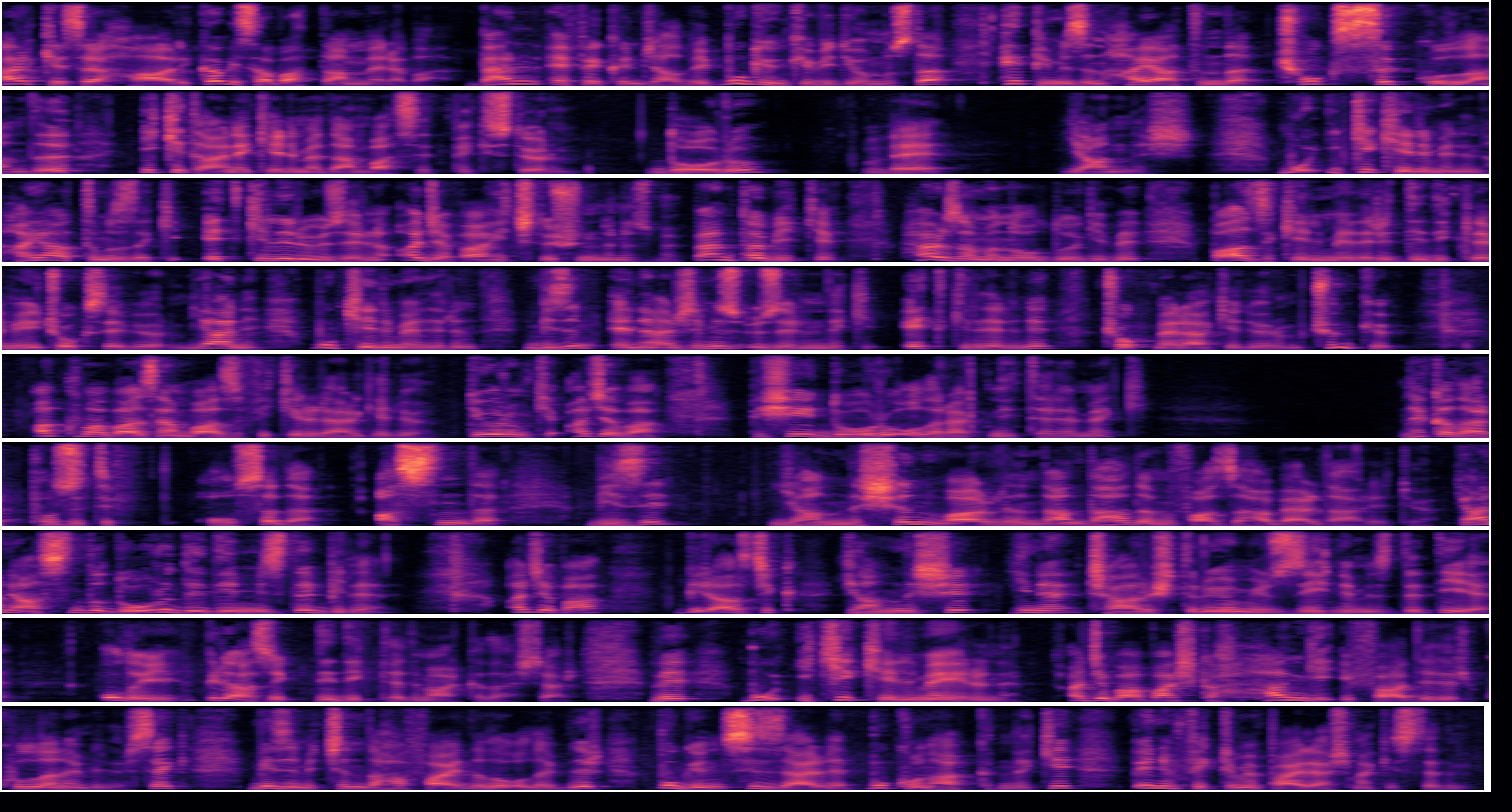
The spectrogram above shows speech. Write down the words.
Herkese harika bir sabahtan merhaba. Ben Efe Kıncal ve bugünkü videomuzda hepimizin hayatında çok sık kullandığı iki tane kelimeden bahsetmek istiyorum. Doğru ve yanlış. Bu iki kelimenin hayatımızdaki etkileri üzerine acaba hiç düşündünüz mü? Ben tabii ki her zaman olduğu gibi bazı kelimeleri didiklemeyi çok seviyorum. Yani bu kelimelerin bizim enerjimiz üzerindeki etkilerini çok merak ediyorum. Çünkü aklıma bazen bazı fikirler geliyor. Diyorum ki acaba bir şeyi doğru olarak nitelemek ne kadar pozitif olsa da aslında bizi yanlışın varlığından daha da mı fazla haberdar ediyor? Yani aslında doğru dediğimizde bile acaba birazcık yanlışı yine çağrıştırıyor muyuz zihnimizde diye olayı birazcık didikledim arkadaşlar. Ve bu iki kelime yerine acaba başka hangi ifadeleri kullanabilirsek bizim için daha faydalı olabilir? Bugün sizlerle bu konu hakkındaki benim fikrimi paylaşmak istedim.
